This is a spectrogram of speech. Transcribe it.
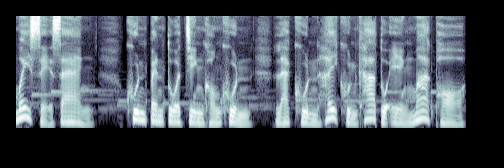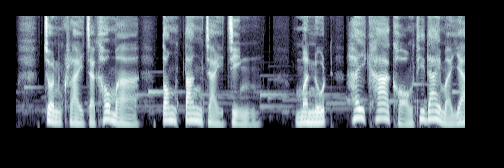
ไม่เสแสร้งคุณเป็นตัวจริงของคุณ และคุณให้คุณค่าตัวเองมากพอ จนใครจะเข้ามาต้องตั้งใจจริง มนุษย์ให้ค่าของที่ได้มาย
